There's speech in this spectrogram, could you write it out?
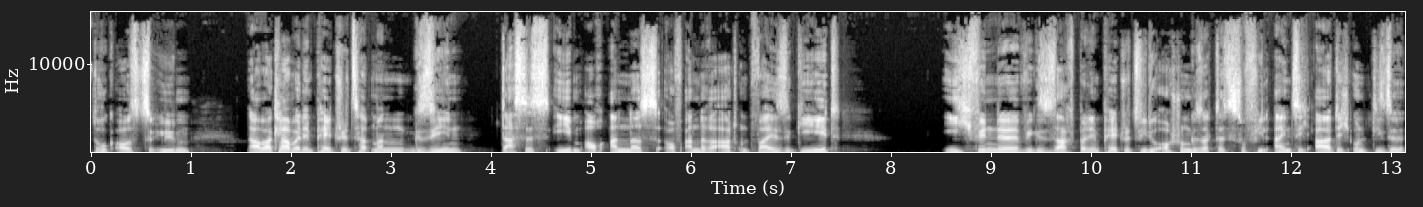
Druck auszuüben. Aber klar, bei den Patriots hat man gesehen, dass es eben auch anders auf andere Art und Weise geht. Ich finde, wie gesagt, bei den Patriots, wie du auch schon gesagt hast, ist so viel einzigartig und diese,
